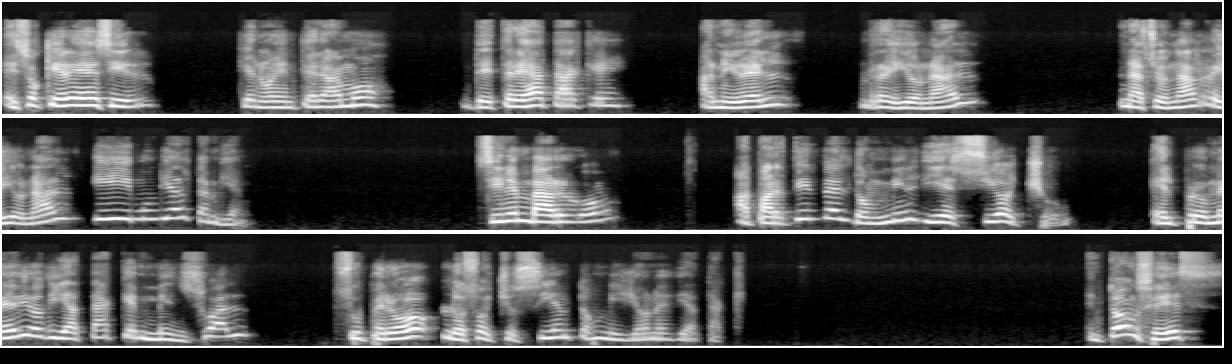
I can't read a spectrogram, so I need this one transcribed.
Eso quiere decir que nos enteramos de tres ataques a nivel regional, nacional, regional y mundial también. Sin embargo, a partir del 2018, el promedio de ataque mensual superó los 800 millones de ataques. Entonces,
